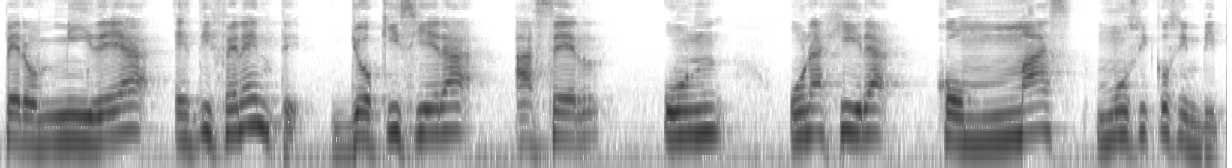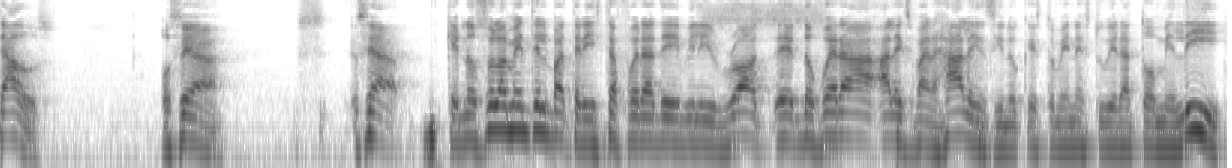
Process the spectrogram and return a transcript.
pero mi idea es diferente. Yo quisiera hacer un, una gira con más músicos invitados. O sea, o sea, que no solamente el baterista fuera David Lee Roth, eh, no fuera Alex Van Halen, sino que también estuviera Tommy Lee,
